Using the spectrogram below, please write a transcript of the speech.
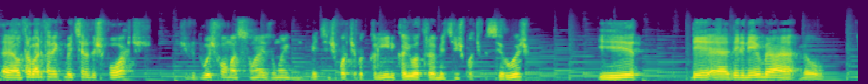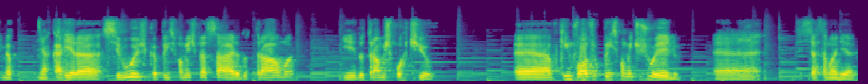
É, eu trabalho também com medicina do esporte, tive duas formações, uma em medicina esportiva clínica e outra em medicina esportiva cirúrgica. E de, é, delineei meu, minha minha carreira cirúrgica, principalmente para essa área do trauma e do trauma esportivo, é, que envolve principalmente o joelho, é, de certa maneira.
